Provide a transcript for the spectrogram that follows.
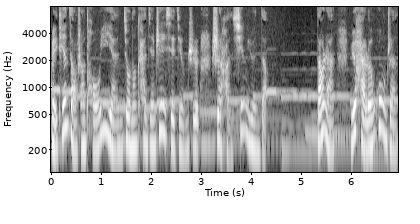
每天早上头一眼就能看见这些景致是很幸运的，当然与海伦共枕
